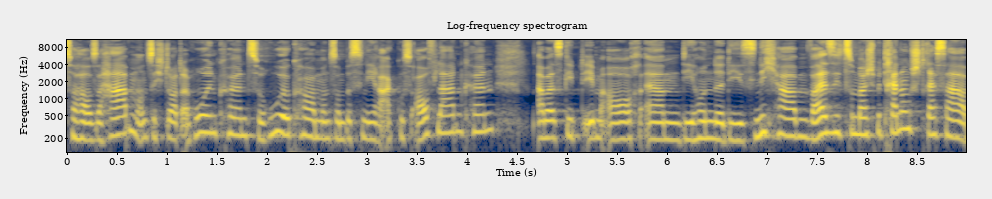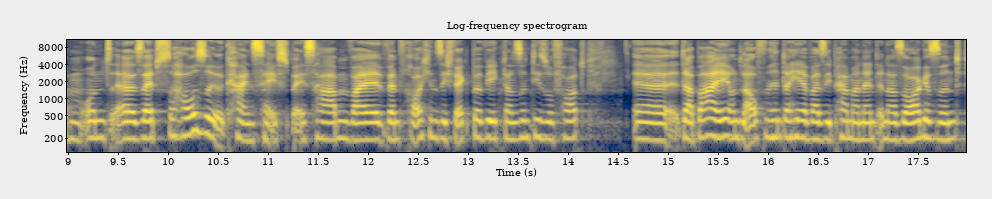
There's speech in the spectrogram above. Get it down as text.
zu, Hause haben und sich dort erholen können, zur Ruhe kommen und so ein bisschen ihre Akkus aufladen können. Aber es gibt eben auch ähm, die Hunde, die es nicht haben, weil sie zum Beispiel Trennungsstress haben und äh, selbst zu Hause keinen Safe Space haben, weil wenn Frauchen sich wegbewegt, dann sind die sofort äh, dabei und laufen hinterher, weil sie permanent in der Sorge sind,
